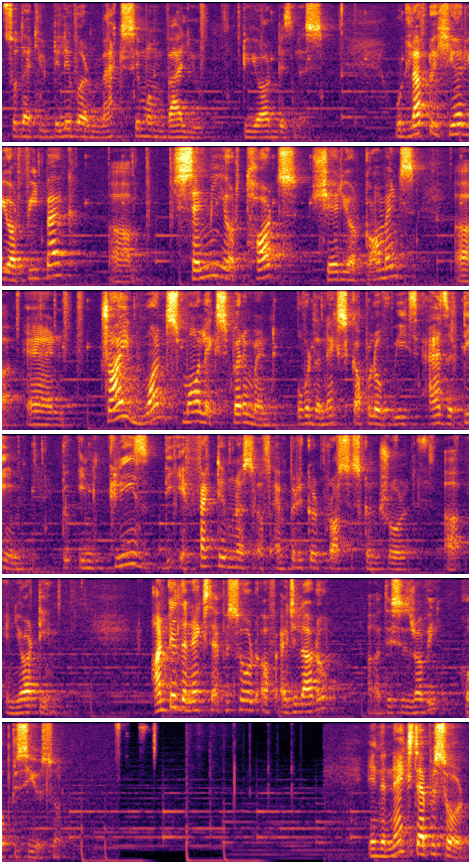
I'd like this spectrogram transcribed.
so that you deliver maximum value to your business? Would love to hear your feedback. Um, send me your thoughts, share your comments, uh, and try one small experiment over the next couple of weeks as a team to increase the effectiveness of empirical process control uh, in your team. Until the next episode of Agilato, uh, this is Ravi. Hope to see you soon. In the next episode,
